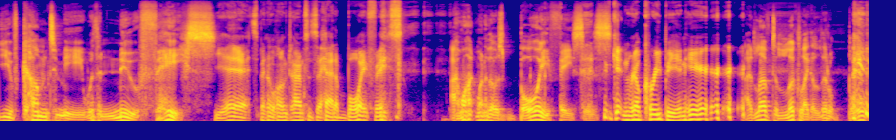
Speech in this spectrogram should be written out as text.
you've come to me with a new face. Yeah, it's been a long time since I had a boy face. I want one of those boy faces. it's getting real creepy in here. I'd love to look like a little boy.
